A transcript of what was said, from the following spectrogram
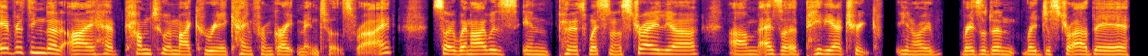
everything that I have come to in my career came from great mentors, right? So when I was in Perth, Western Australia, um, as a pediatric, you know, resident registrar there,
